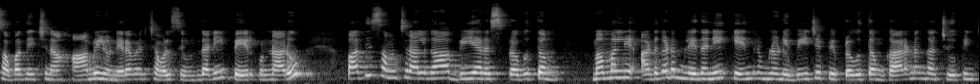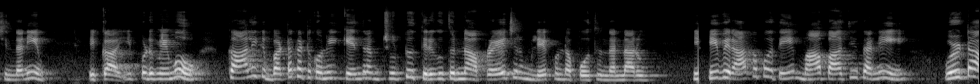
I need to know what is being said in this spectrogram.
సంబంధించిన హామీలు నెరవేర్చవలసి ఉందని పేర్కొన్నారు. పది సంవత్సరాలుగా బీఆర్ఎస్ ప్రభుత్వం మమ్మల్ని అడగడం లేదని కేంద్రంలోని బీజేపీ ప్రభుత్వం కారణంగా చూపించిందని ఇక ఇప్పుడు మేము కాలికి బట్ట కట్టుకొని కేంద్రం చుట్టూ తిరుగుతున్న ప్రయోజనం లేకుండా పోతుందన్నారు. ఇవి రాకపోతే మా బాధ్యతని ఉల్టా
